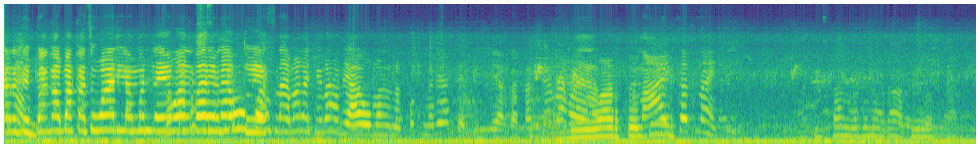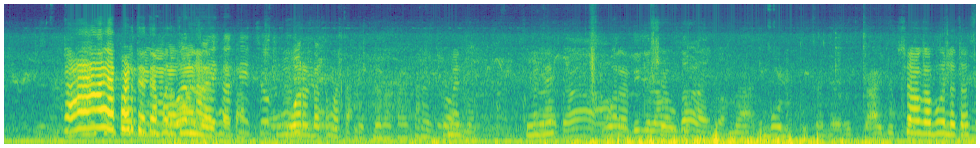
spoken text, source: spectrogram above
अरे ते बघा बघाच वाढला म्हणलं एवढा कशाला जातोय? काय पडते त्या पण कोण ओरडत होता म्हणजे शेवगा बोलत असत.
